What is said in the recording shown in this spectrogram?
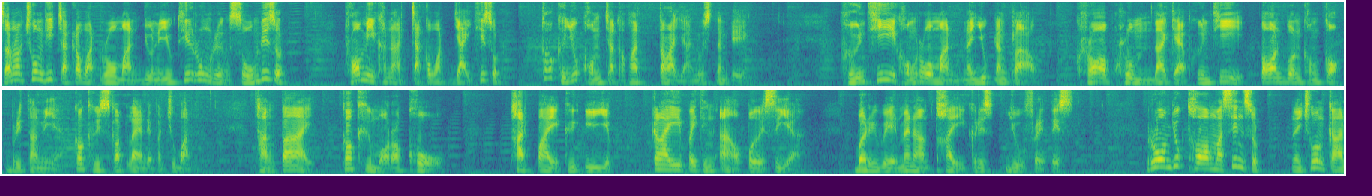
สำหรับช่วงที่จักรวรรดิโรมันอยู่ในยุคที่รุ่งเรืองสูงที่สุด เพราะมีขนาดจักรวรรดิใหญ่ที่สุด ก็คือยุคของจักรพรรดิตรายานุสนั่นเอง พื้นที่ของโรมันในยุคดังกล่าว ครอบคลุมได้แก่พื้นที่ตอนบนของเกาะบริตาเนีย ก็คือสกอตแลนด์ในปัจจุบัน ทางใต้ก็คือโมร็อกโก ถัดไปคืออียิปต์ไกลไปถึงอ่าวเปอร์เซีย บริเวณแม่น้ำไทกริสยูเฟรติส โรมยุคทองมาสิ้นสุดในช่วงการ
